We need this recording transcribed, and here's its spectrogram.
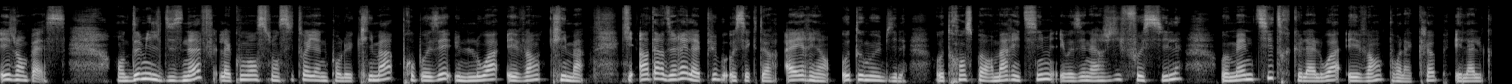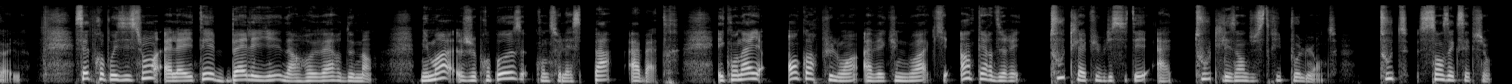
et j'en passe. En 2019, la Convention citoyenne pour le climat proposait une loi E20 climat qui interdirait la pub au secteur aérien, automobile, au transport maritime et aux énergies fossiles, au même titre que la loi E20 pour la clope et l'alcool. Cette proposition, elle a été balayée d'un revers de main. Mais moi, je propose qu'on ne se laisse pas abattre et qu'on aille encore plus loin avec une loi qui interdirait toute la publicité à toutes les industries polluantes. Toutes sans exception.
